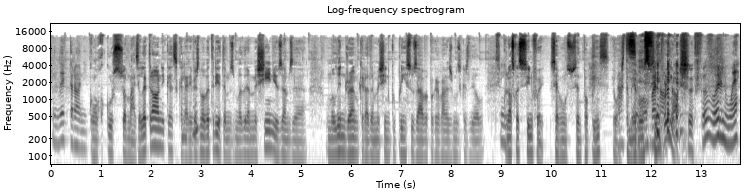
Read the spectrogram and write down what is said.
Sim, eletrónico. Com recurso a mais eletrónica, se calhar em vez de uma bateria temos uma drum machine e usamos a, uma Lindrum, que era a drum machine que o Prince usava para gravar as músicas dele. Sim. Que o nosso raciocínio foi, se é bom o suficiente para o Prince, eu Ah, acho que também é bom o bom suficiente para nós. Por favor, não é?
